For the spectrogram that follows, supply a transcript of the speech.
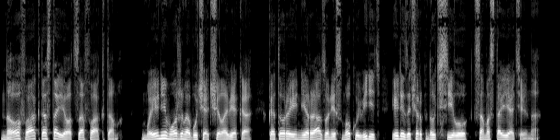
Но факт остается фактом. Мы не можем обучать человека, который ни разу не смог увидеть или зачерпнуть силу самостоятельно.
